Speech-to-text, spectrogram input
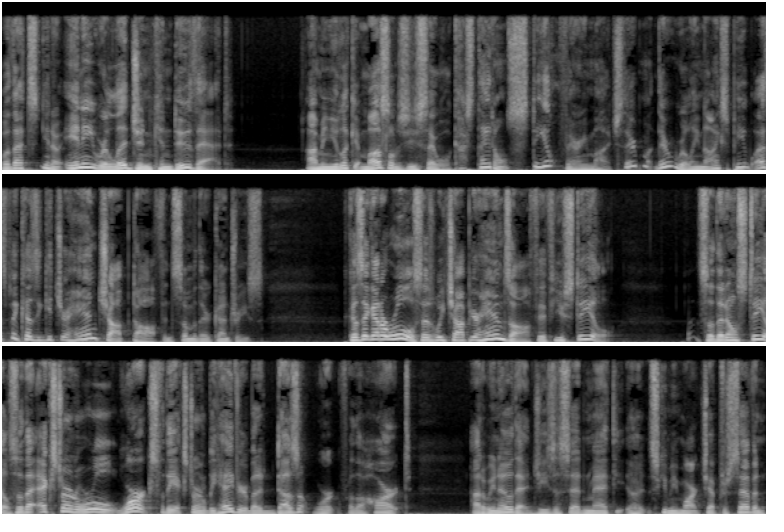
Well, that's you know any religion can do that. I mean, you look at Muslims, you say, well, gosh, they don't steal very much. They're they're really nice people. That's because you get your hand chopped off in some of their countries, because they got a rule says we chop your hands off if you steal, so they don't steal. So that external rule works for the external behavior, but it doesn't work for the heart. How do we know that? Jesus said in Matthew, uh, excuse me, Mark chapter seven,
